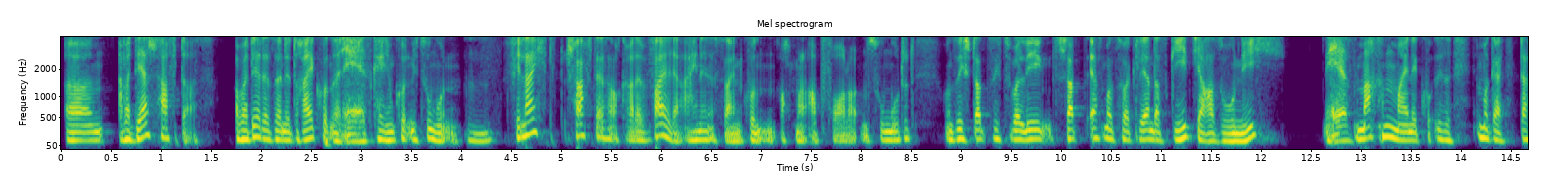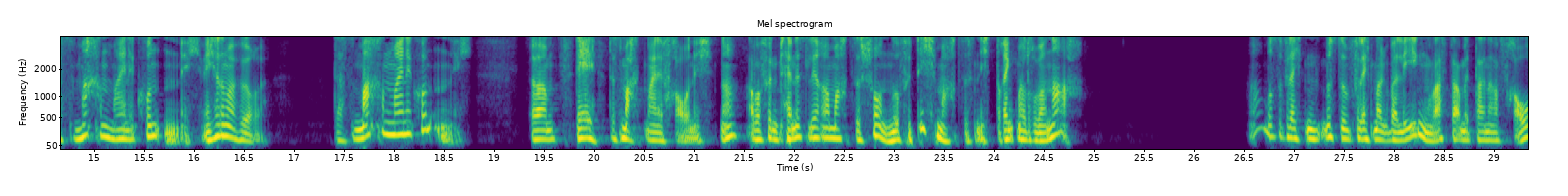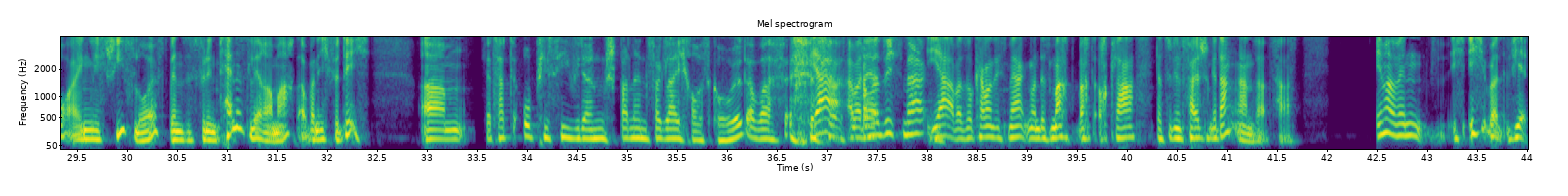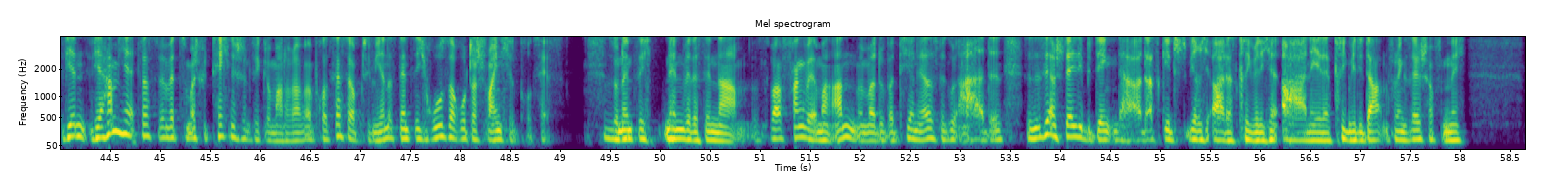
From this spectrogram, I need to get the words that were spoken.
Ähm, aber der schafft das. Aber der, der seine drei Kunden sagt, nee, das kann ich dem Kunden nicht zumuten. Mhm. Vielleicht schafft er es auch gerade, weil der eine es seinen Kunden auch mal abfordert und zumutet und sich statt sich zu überlegen, statt erstmal zu erklären, das geht ja so nicht, nee, das machen meine Kunden, immer geil, das machen meine Kunden nicht. Wenn ich das mal höre, das machen meine Kunden nicht. Ähm, nee, das macht meine Frau nicht. Ne? Aber für einen Tennislehrer macht es schon. Nur für dich macht es nicht. Denk mal drüber nach. Ja, musst du vielleicht, musst du vielleicht mal überlegen, was da mit deiner Frau eigentlich schief läuft, wenn sie es für den Tennislehrer macht, aber nicht für dich. Ähm, Jetzt hat OPC wieder einen spannenden Vergleich rausgeholt, aber ja, so aber kann der, man sich's merken. Ja, aber so kann man sich's merken und das macht, macht auch klar, dass du den falschen Gedankenansatz hast immer wenn ich, ich über, wir, wir, wir haben hier etwas, wenn wir zum Beispiel technische Entwicklung machen oder Prozesse optimieren, das nennt sich rosa-roter Schweinchenprozess. Mhm. So nennt sich, nennen wir das den Namen. Das war, fangen wir immer an, wenn wir debattieren, ja, das wird gut, ah, das ist ja schnell die Bedenken, da, das geht schwierig, ah, das kriegen wir nicht hin, ah, nee, da kriegen wir die Daten von den Gesellschaften nicht.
